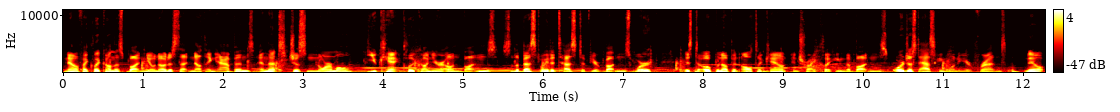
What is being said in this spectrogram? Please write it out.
Now if I click on this button, you'll notice that nothing happens and that's just normal. You can't click on your own buttons. So the best way to test if your buttons work is to open up an alt account and try clicking the buttons or just asking one of your friends. Now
